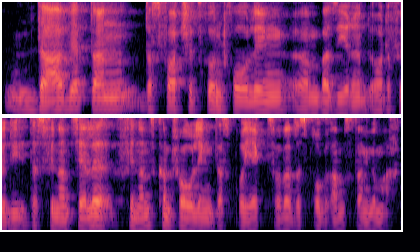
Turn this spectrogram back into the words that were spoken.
da wird dann das Fortschrittscontrolling ähm, basierend oder für die, das finanzielle Finanzcontrolling des Projekts oder des Programms dann gemacht.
